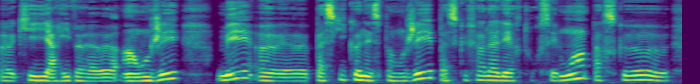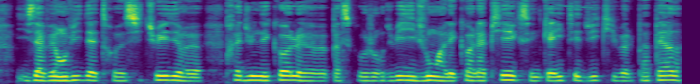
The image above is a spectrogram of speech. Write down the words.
euh, qui arrivent à, Angers, mais euh, parce qu'ils connaissent pas Angers, parce que faire l'aller-retour c'est loin, parce que ils avaient envie d'être situés près d'une école, parce qu'aujourd'hui ils vont à l'école à pied et que c'est une qualité de vie qu'ils veulent pas perdre.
